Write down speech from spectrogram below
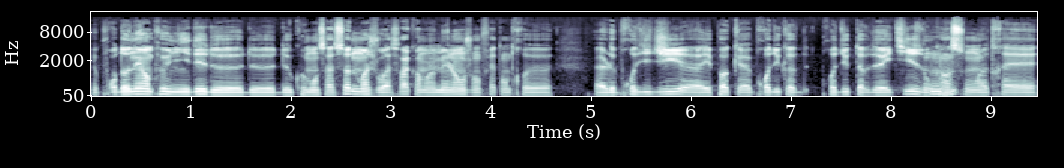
et pour donner un peu une idée de, de, de comment ça sonne moi je vois ça comme un mélange en fait entre euh, le Prodigy époque product of, product of the 80s donc Mhm. un son euh, très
